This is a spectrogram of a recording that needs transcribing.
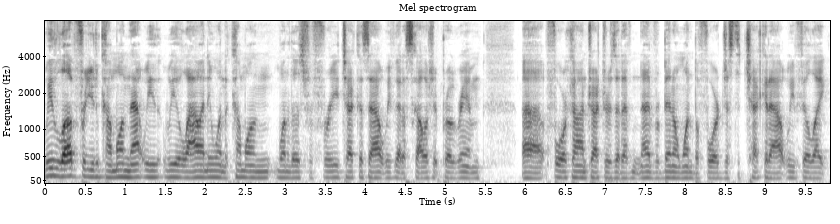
we love for you to come on that. We we allow anyone to come on one of those for free. Check us out. We've got a scholarship program uh, for contractors that have never been on one before, just to check it out. We feel like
